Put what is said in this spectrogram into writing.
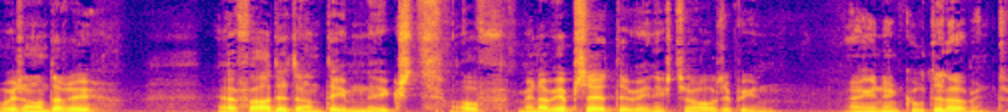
Alles andere erfahrt ihr dann demnächst auf meiner Webseite, wenn ich zu Hause bin. Einen guten Abend.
